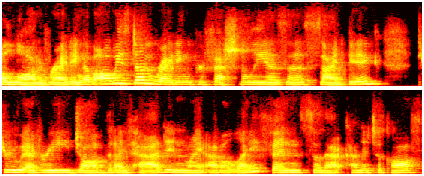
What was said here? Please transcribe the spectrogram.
a lot of writing. I've always done writing professionally as a side gig through every job that I've had in my adult life. And so that kind of took off.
